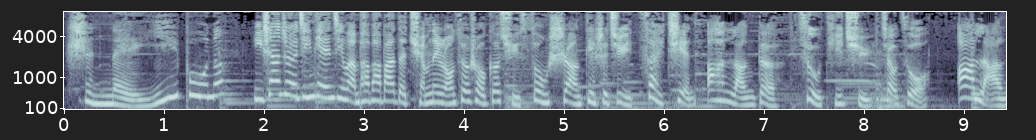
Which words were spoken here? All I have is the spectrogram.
是哪一部呢？以上就是今天今晚啪啪啪的全部内容。最后首歌曲送上电视剧《再见阿郎》的主题曲，叫做《阿郎》。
